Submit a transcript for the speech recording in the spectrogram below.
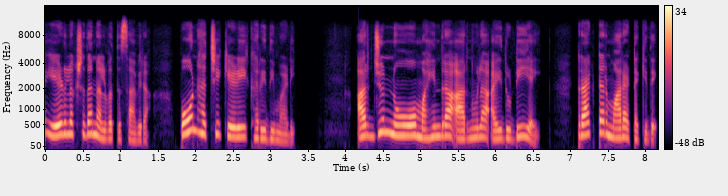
ಏಳು ಲಕ್ಷದ ನಲವತ್ತು ಸಾವಿರ. ಫೋನ್ ಹಚ್ಚಿ ಕೇಳಿ ಖರೀದಿ ಮಾಡಿ. ಅರ್ಜುನ್ ನೋವೋ ಮಹೀಂದ್ರಾ ಆರ್ನೂರ ಐದು ಡಿಐ. ಟ್ರ್ಯಾಕ್ಟರ್ ಮಾರಾಟಕ್ಕಿದೆ.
